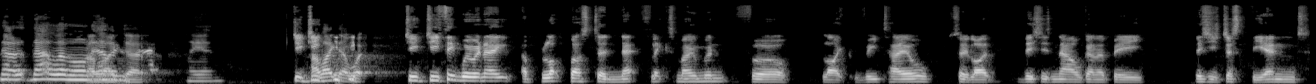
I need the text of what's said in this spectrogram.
not, not let alone I having like a backup plan. Do, do, I like that. What, do, do you think we're in a, a blockbuster Netflix moment for like retail? So, like, this is now going to be, this is just the end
